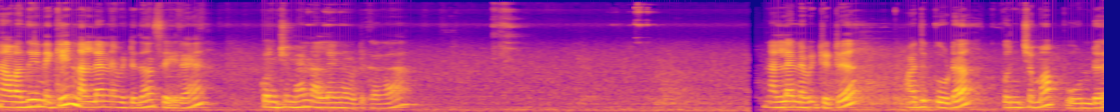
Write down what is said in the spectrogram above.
நான் வந்து இன்றைக்கி நல்லெண்ணெய் விட்டு தான் செய்கிறேன் கொஞ்சமாக நல்லெண்ணெய் விட்டுக்கோங்க. நல்லெண்ணெய் விட்டுட்டு அது கூட கொஞ்சமாக பூண்டு.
